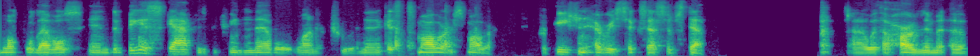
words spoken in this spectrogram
multiple levels, and the biggest gap is between level one or two, and then it gets smaller and smaller for each and every successive step, uh, with a hard limit of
